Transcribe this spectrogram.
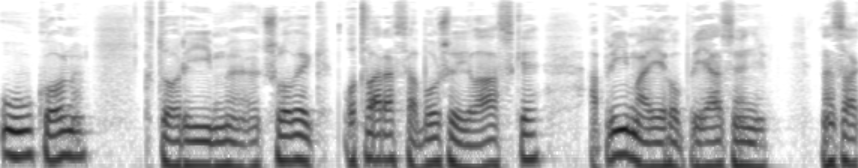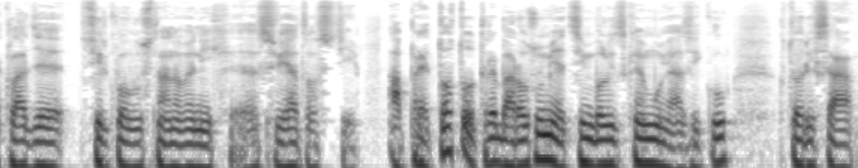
úkon, ktorým človek otvára sa Božej láske a príjima jeho priazeň na základe cirkvou ustanovených e, sviatostí. A pre toto treba rozumieť symbolickému jazyku, ktorý sa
